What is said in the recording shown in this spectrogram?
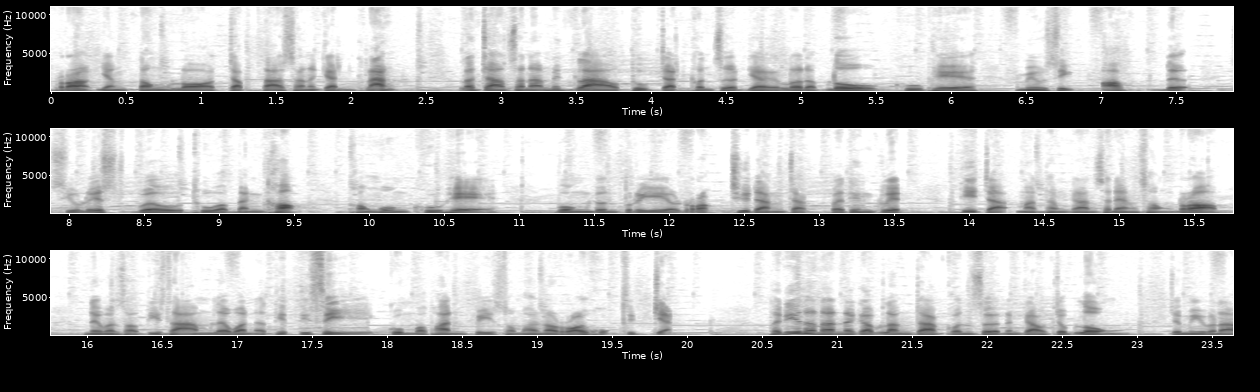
เพราะยังต้องรอจับตาสถานการณ์อีกครั้ง หลังจากสนามดังกล่าวถูกจัดคอนเสิร์ตใหญ่ระดับโลกคูเพ Music of the Series World Tour Bangkok ของวงคูเพ วงดนตรีร็อกชื่อดังจากประเทศอังกฤษ ที่จะมาทำการแสดง 2 รอบ ในวันเสาร์ที่ 3 และวันอาทิตย์ที่ 4 กุมภาพันธ์ปี 2567ทั้งนี้ทั้งนั้นนะครับหลังจากคอนเสิร์ตดังกล่าวจบลง จะมีเวลา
